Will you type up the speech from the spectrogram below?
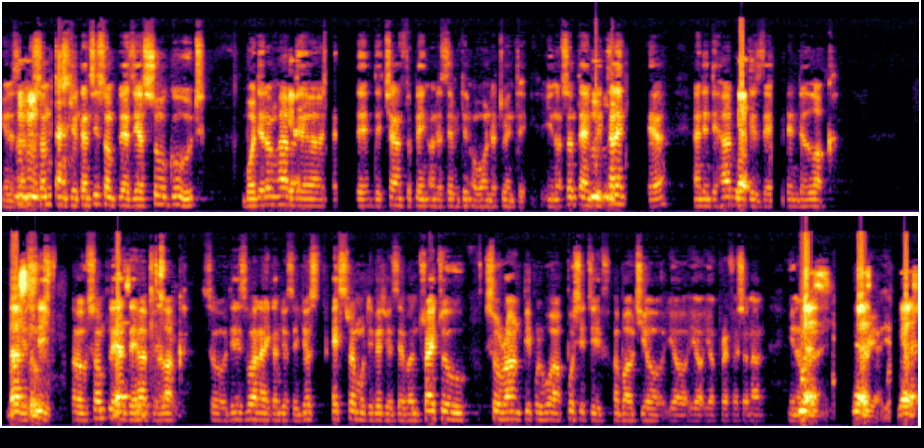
You understand? Mhm. Sometimes you can see some players, they are so good, but they don't have Yeah. the, the, the chance to play in under 17 or under 20. You know, sometimes Mhm. the talent is there, and then the hard work Yeah. is there, and the luck. That's You true. see, so some players That's they true. have the luck. So this is what I can just say. Just extra motivate yourself and try to surround people who are positive about your your your, your professional, you know. Yes. Yes. Yeah. Yes.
